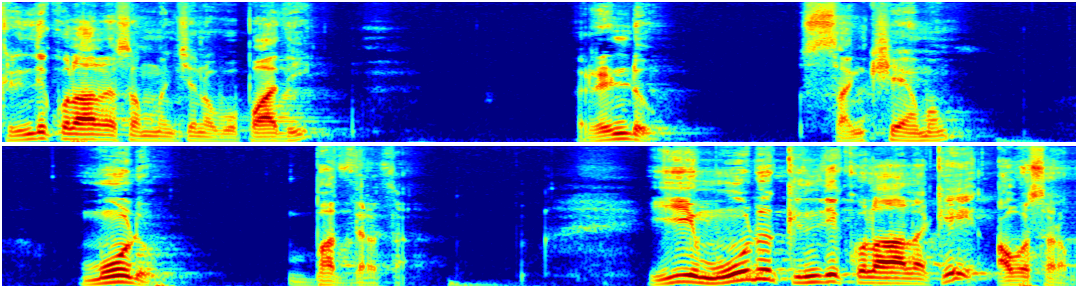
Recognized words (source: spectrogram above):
క్రింది కులాలకు సంబంధించిన ఉపాధి రెండు సంక్షేమం మూడు భద్రత. ఈ మూడు కింది కులాలకి అవసరం.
